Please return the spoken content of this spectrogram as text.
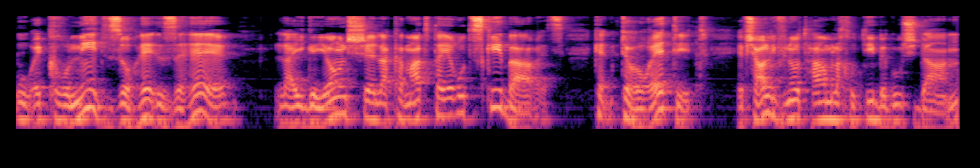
הוא עקרונית זוהה, זהה להיגיון של הקמת תיירות סקי בארץ. כן, תאורטית אפשר לבנות הר מלאכותי בגוש דן,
